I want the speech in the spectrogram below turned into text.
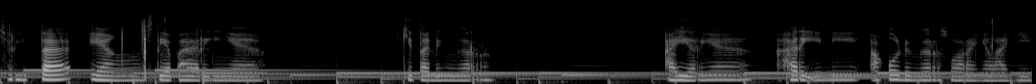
cerita yang setiap harinya kita dengar. Akhirnya hari ini aku dengar suaranya lagi.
